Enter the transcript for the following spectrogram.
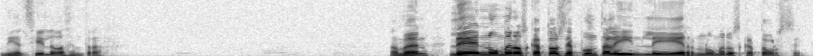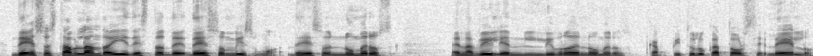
ni el cielo vas a entrar. Amén. Lee números 14, apúntale y leer números 14. De eso está hablando ahí, de, esto, de, eso mismo, de eso, en números, en la Biblia, en el libro de números, capítulo 14, léelo.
